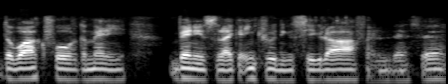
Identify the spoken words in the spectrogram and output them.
the work for the many venues, like including SIGGRAPH and then, so,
